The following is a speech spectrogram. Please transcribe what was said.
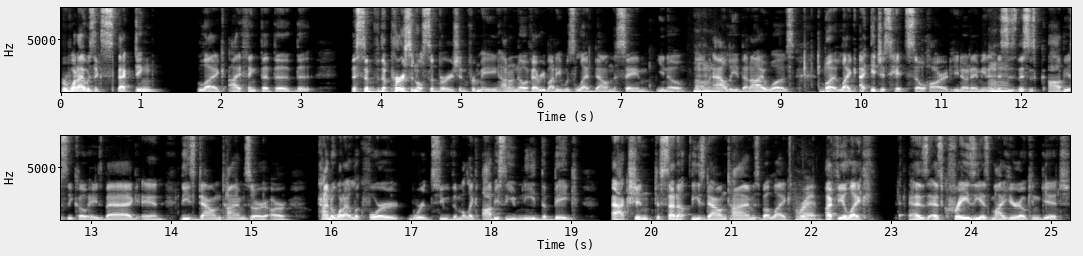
for what I was expecting, like I think that the the the sub, the personal subversion for me, I don't know if everybody was led down the same you know um, Mhm. alley that I was, but like I- it just hit so hard. You know what I mean? And this Mhm. is this is obviously Kohei's bag, and these downtimes are are kind of what I look forward to. Them like obviously you need the big action to set up these downtimes, but like Right. I feel like as as crazy as my hero can get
